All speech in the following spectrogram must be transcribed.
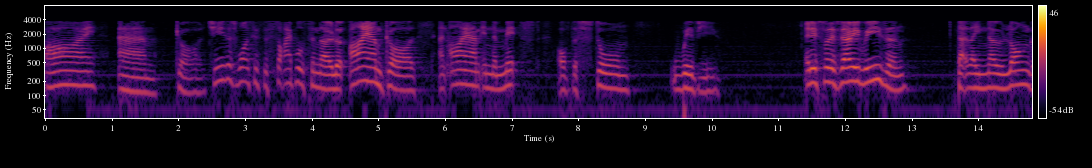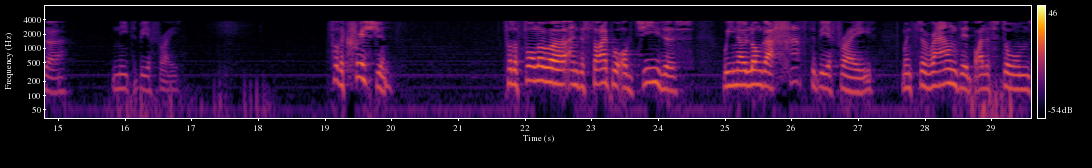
I am God. Jesus wants his disciples to know look, I am God, and I am in the midst of the storm with you. It is for this very reason that they no longer need to be afraid. For the Christian, for the follower and disciple of Jesus, we no longer have to be afraid when surrounded by the storms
